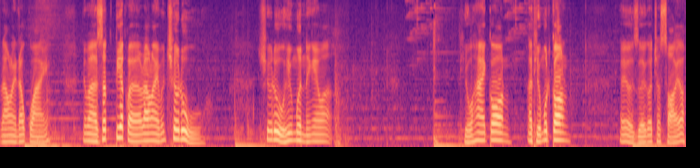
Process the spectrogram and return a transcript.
rau này rau quái Nhưng mà rất tiếc là rau này vẫn chưa đủ Chưa đủ human anh em ạ. Thiếu hai con À thiếu một con. Đây ở dưới có cho sói không?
